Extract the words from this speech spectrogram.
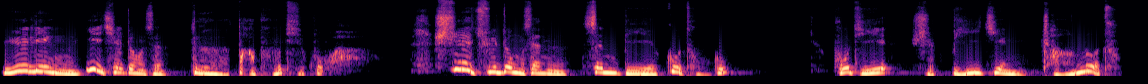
欲令一切众生得大菩提故啊。摄取众生生彼国土故，菩提是毕竟常乐处。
